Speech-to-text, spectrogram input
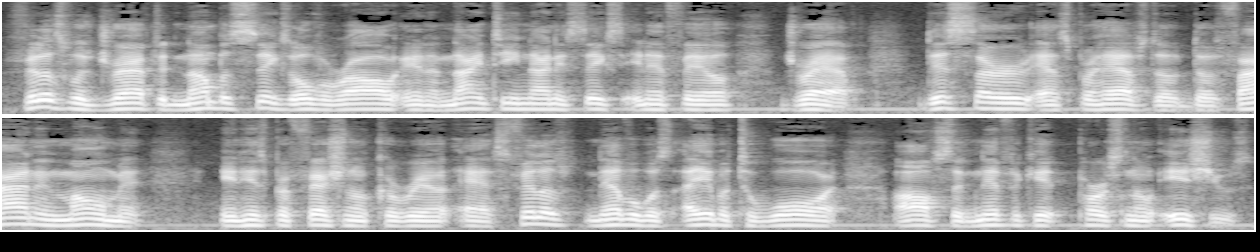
Phillips was drafted number six overall in the 1996 NFL draft. This served as perhaps the defining moment in his professional career as Phillips never was able to ward off significant personal issues.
